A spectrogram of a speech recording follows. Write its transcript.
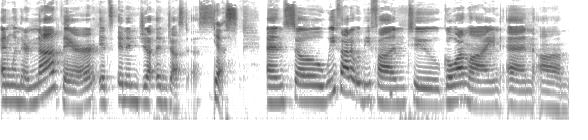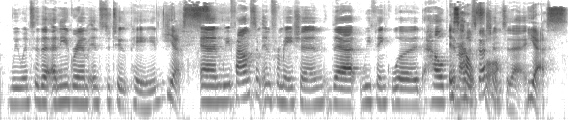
And when they're not there, it's an inju- injustice. Yes. And so we thought it would be fun to go online and um, we went to the Enneagram Institute page. Yes. And we found some information that we think would help Is in our helpful. discussion today. Yes.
